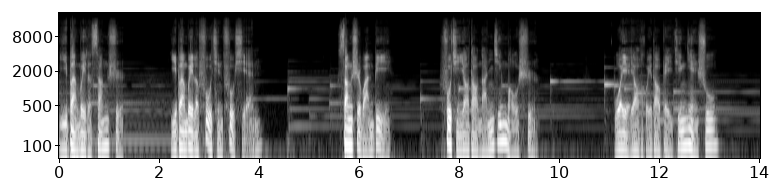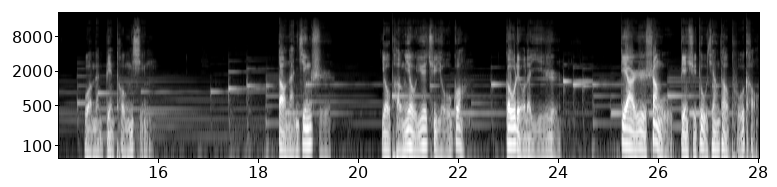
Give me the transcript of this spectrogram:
一半为了丧事，一半为了父亲赋闲。丧事完毕。父亲要到南京谋事，我也要回到北京念书。我们便同行。到南京时，有朋友约去游逛，勾留了一日。第二日上午便须渡江到浦口，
